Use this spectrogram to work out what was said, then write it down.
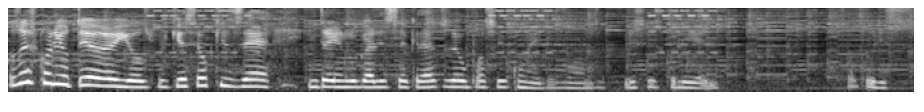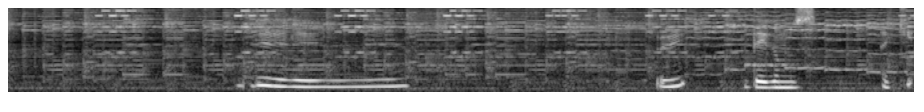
Eu só escolhi o Tails porque se eu quiser entrar em lugares secretos eu posso ir com ele voando. Por isso eu escolhi ele. Só por isso. E pegamos aqui.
